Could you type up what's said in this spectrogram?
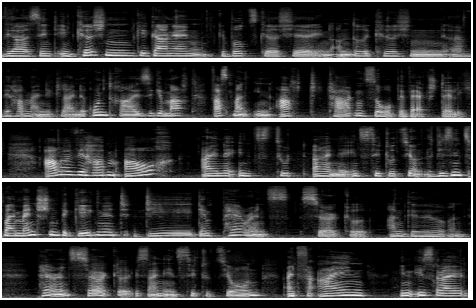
Wir sind in Kirchen gegangen, Geburtskirche, in andere Kirchen. Äh, wir haben eine kleine Rundreise gemacht, was man in acht Tagen so bewerkstelligt. Aber wir haben auch eine, Institu eine Institution. Wir sind zwei Menschen begegnet, die dem Parents Circle angehören. Parents Circle ist eine Institution, ein Verein in Israel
